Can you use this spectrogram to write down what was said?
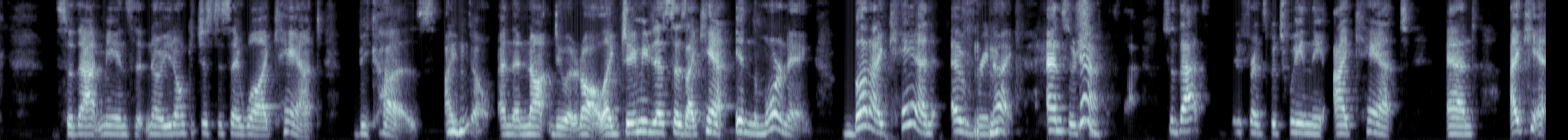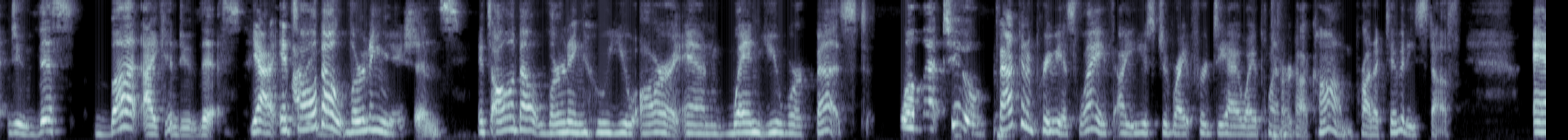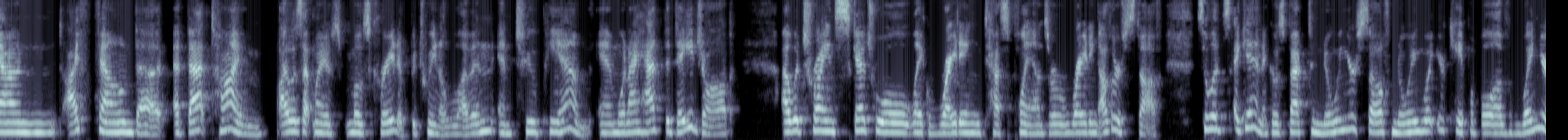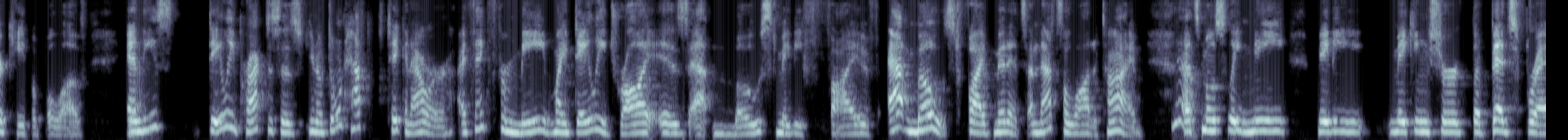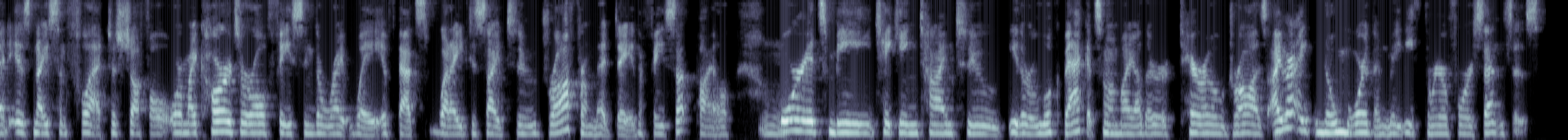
So that means that no, you don't get just to say, well, I can't because mm-hmm. I don't, and then not do it at all. Like Jaymi just says, I can't in the morning, but I can every mm-hmm. night. And so yeah. she does that. So that's the difference between the I can't and I can't do this, but I can do this. Yeah, it's all about learning. It's all about learning who you are and when you work best. Well, that too. Back in a previous life, I used to write for DIYplanner.com, productivity stuff. And I found that at that time, I was at my most creative between 11 and 2 p.m. And when I had the day job, I would try and schedule like writing test plans or writing other stuff. So it's again, it goes back to knowing yourself, knowing what you're capable of, when you're capable of. And yeah. these daily practices, you know, don't have to take an hour. I think for me, my daily draw is at most maybe five, at most five minutes. And that's a lot of time. Yeah. That's mostly me maybe making sure the bedspread is nice and flat to shuffle or my cards are all facing the right way if that's what i decide to draw from that day the face up pile mm. or it's me taking time to either look back at some of my other tarot draws i write no more than maybe three or four sentences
